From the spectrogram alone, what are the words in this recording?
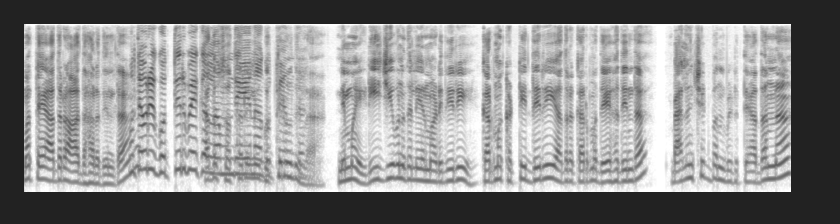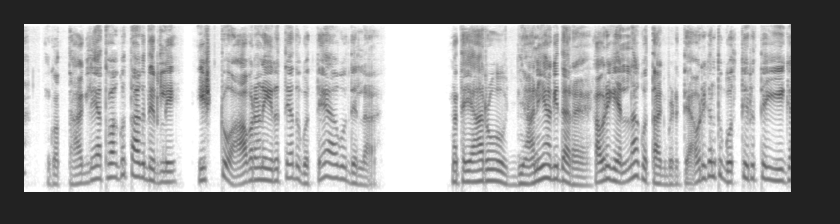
ಮತ್ತೆ ಅದರ ಆಧಾರದಿಂದ ಮತ್ತೆ ಅವ್ರಿಗೆ ಗೊತ್ತಿರ್ಬೇಕಲ್ಲ ಅದು ಮುಂದೆ ಸ್ವತಃ ನಿಮಗೆ ಏನಾಗುತ್ತೆ ಅಂತ. ಗೊತ್ತಿರೋದಿಲ್ಲ. ನಿಮ್ಮ ಇಡೀ ಜೀವನದಲ್ಲಿ ಏನ್ ಮಾಡಿದೀರಿ ಕರ್ಮ ಕಟ್ಟಿದ್ದೀರಿ ಅದರ ಕರ್ಮ ದೇಹದಿಂದ ಬ್ಯಾಲೆನ್ಸ್ ಶೀಟ್ ಬಂದ್ಬಿಡುತ್ತೆ. ಅದನ್ನ ಗೊತ್ತಾಗ್ಲಿ ಅಥವಾ ಗೊತ್ತಾಗದಿರ್ಲಿ ಇಷ್ಟು ಆವರಣ ಇರುತ್ತೆ ಅದು ಗೊತ್ತೇ ಆಗೋದಿಲ್ಲ. ಮತ್ತೆ ಯಾರು ಜ್ಞಾನಿಯಾಗಿದ್ದಾರೆ ಅವರಿಗೆ ಎಲ್ಲ ಗೊತ್ತಾಗ್ಬಿಡುತ್ತೆ. ಅವರಿಗಂತೂ ಗೊತ್ತಿರುತ್ತೆ ಈಗ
